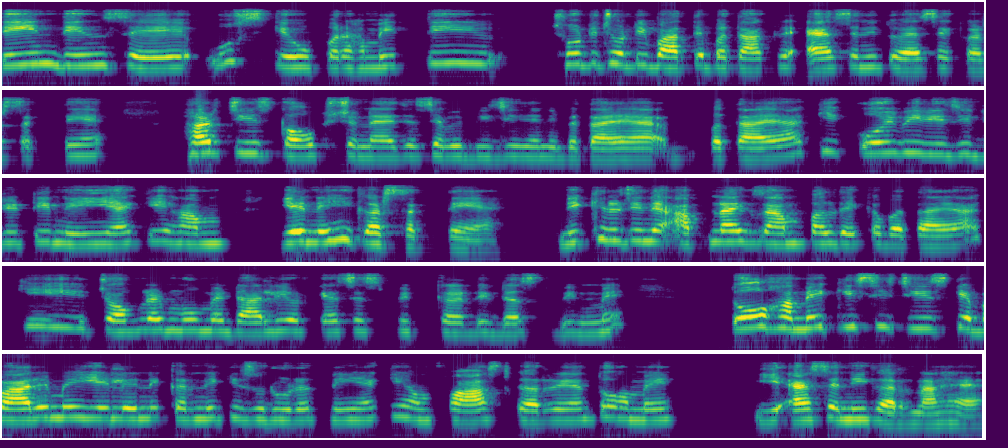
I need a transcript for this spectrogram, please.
तीन दिन से उसके ऊपर हमें इतनी छोटी छोटी बातें बताकर ऐसे नहीं तो ऐसे कर सकते हैं। हर चीज़ का ऑप्शन है। जैसे अभी बीजी ने बताया बताया कि कोई भी रिजिडिटी नहीं है कि हम ये नहीं कर सकते हैं। निखिल जी ने अपना एग्ज़ाम्पल देकर बताया कि चॉकलेट मुँह में डाली और कैसे स्पिट कर दी डस्टबिन में। तो हमें किसी चीज़ के बारे में ये लेने करने की ज़रूरत नहीं है कि हम फास्ट कर रहे हैं तो हमें ये ऐसे नहीं करना है।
